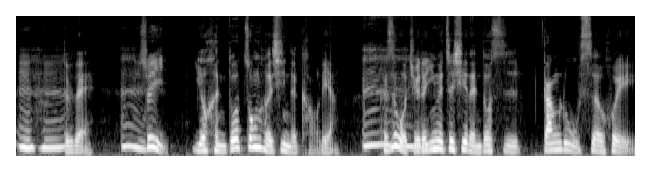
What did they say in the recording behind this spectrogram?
嗯哼，对不对？嗯，所以有很多综合性的考量。可是我觉得，因为这些人都是刚入社会，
